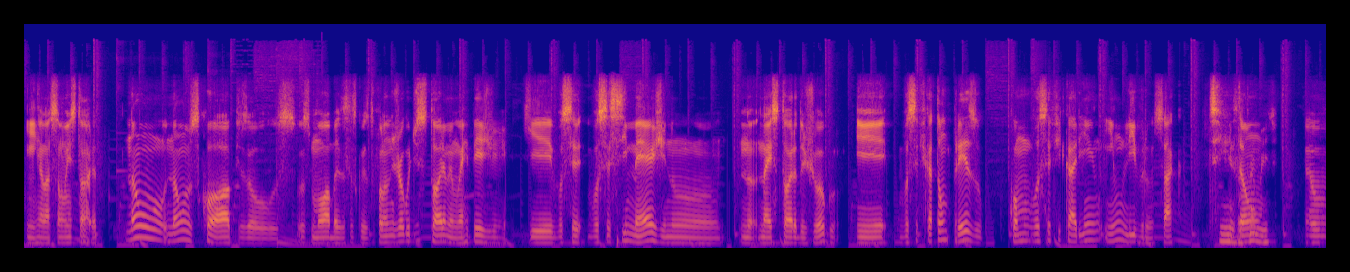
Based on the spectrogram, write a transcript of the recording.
em relação à história. Não, não os co-ops ou os, os MOBAs, essas coisas. Tô falando de jogo de história mesmo, RPG. Que você, você se imerge no, no, na história do jogo e você fica tão preso como você ficaria em um livro, saca? Sim, então, exatamente. Então, eu,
